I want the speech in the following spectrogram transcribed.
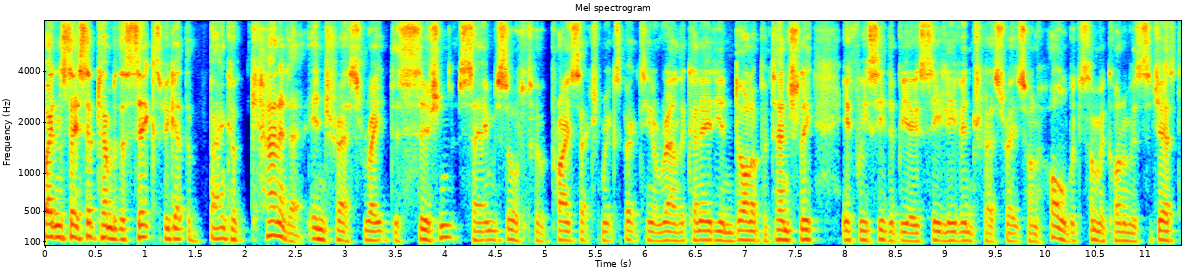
Wednesday, September the 6th, we get the Bank of Canada interest rate decision. Same sort of price action we're expecting around the Canadian dollar potentially if we see the BOC leave interest rates on hold, which some economists suggest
